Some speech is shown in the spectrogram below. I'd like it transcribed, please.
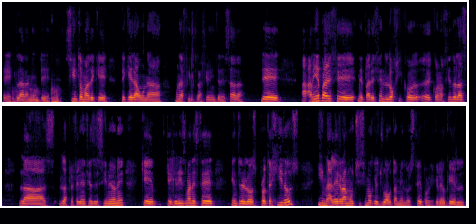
Eh, claramente síntoma de que, de que era una, una filtración interesada. Eh, a, mí me parece, me parecen lógicos, eh, conociendo las, las, las preferencias de Simeone, que, que Griezmann esté entre los protegidos y me alegra muchísimo que Joao también lo esté, porque creo que el,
